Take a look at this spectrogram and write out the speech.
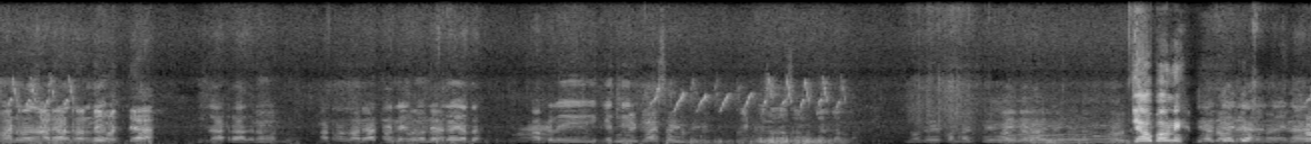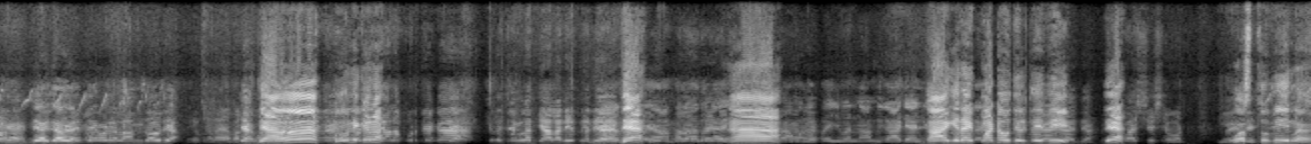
अठरा साडे अठरा नाही होत त्या अठरा हजार म्हटलं अठरा साडे अठरा नाही होत काय आता आपल्याला काय एकवीस हजार द्या पाहुणे तेवढ्या लांब जाऊ द्या. द्या हो भाऊनी करा. जंगलात घ्यायला ना द्या. काय? हा. आम्हाला पाहिजे पण आम्ही गाडी आणली काय गिरायक पाठवतील ते बी. द्या वस्तू बी ना.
